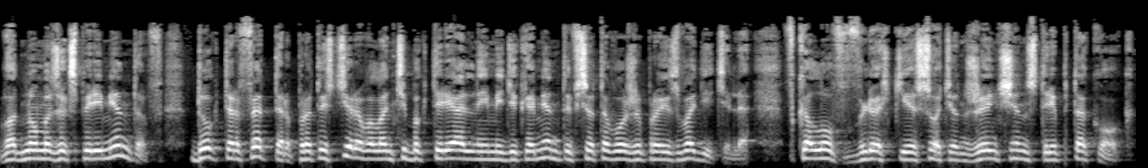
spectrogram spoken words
В одном из экспериментов доктор Феттер протестировал антибактериальные медикаменты все того же производителя, вколов в легкие сотен женщин стрептокок.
